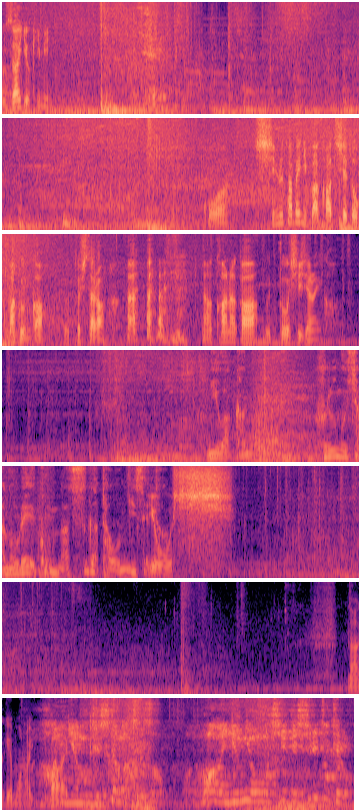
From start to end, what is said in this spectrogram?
うざいよ君。こう死ぬために爆発して毒巻くんか。ひょっとしたら。なかなか鬱陶しいじゃないか。にわかに古武者の霊魂が姿を見せた。よーし。投げ物いっぱい。我が弓を用いて退けろ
